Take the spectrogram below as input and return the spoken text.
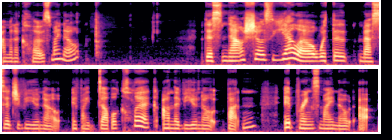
I'm going to close my note. This now shows yellow with the message view note. If I double click on the view note button, it brings my note up.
